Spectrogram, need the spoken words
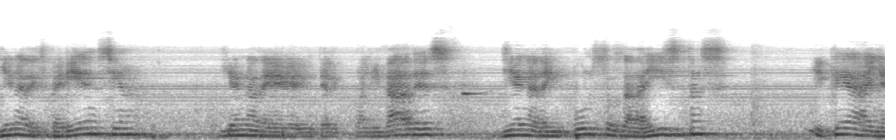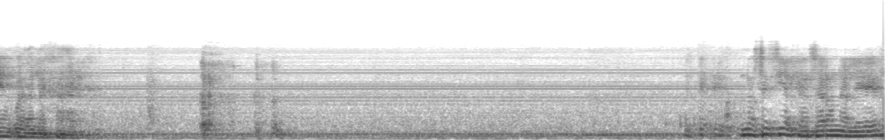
llena de experiencia, llena de intelectualidades, llena de impulsos dadaístas, ¿Y qué hay en Guadalajara? No sé si alcanzaron a leer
